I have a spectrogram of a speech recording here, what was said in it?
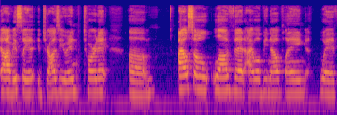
obviously it, it, draws you in toward it. Um, I also love that I will be now playing with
